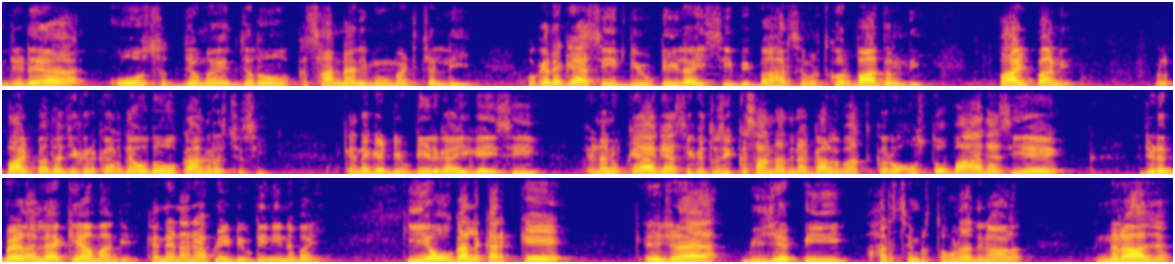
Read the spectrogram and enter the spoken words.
ਜਿਹੜਾ ਉਸ ਜਮੇ ਜਦੋਂ ਕਿਸਾਨਾਂ ਦੀ ਮੂਵਮੈਂਟ ਚੱਲੀ ਉਹ ਕਹਿੰਦੇ ਕਿ ਅਸੀਂ ਡਿਊਟੀ ਲਾਈ ਸੀ ਬੀਬਾ ਹਰਸਿਮਰਤ ਕੌਰ ਬਾਦਲ ਦੀ ਭਾਜਪਾ ਨੇ। ਮਤਲਬ ਭਾਜਪਾ ਦਾ ਜ਼ਿਕਰ ਕਰਦੇ ਉਦੋਂ ਉਹ ਕਾਂਗਰਸ 'ਚ ਸੀ। ਕਹਿੰਦੇ ਕਿ ਡਿਊਟੀ ਲਗਾਈ ਗਈ ਸੀ। ਇਹਨਾਂ ਨੂੰ ਕਿਹਾ ਗਿਆ ਸੀ ਕਿ ਤੁਸੀਂ ਕਿਸਾਨਾਂ ਦੇ ਨਾਲ ਗੱਲਬਾਤ ਕਰੋ ਉਸ ਤੋਂ ਬਾਅਦ ਅਸੀਂ ਇਹ ਜਿਹੜੇ ਬੇੜਾ ਲੈ ਕੇ ਆਵਾਂਗੇ। ਕਹਿੰਦੇ ਇਹਨਾਂ ਨੇ ਆਪਣੀ ਡਿਊਟੀ ਨਹੀਂ ਨਿਭਾਈ। ਕੀ ਉਹ ਗੱਲ ਕਰਕੇ ਇਹ ਜਿਹੜਾ ਬੀਜੇਪੀ ਹਰਸਿਮਰਤ ਹੋਣਾ ਦੇ ਨਾਲ ਨਾਰਾਜ਼ ਹੈ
